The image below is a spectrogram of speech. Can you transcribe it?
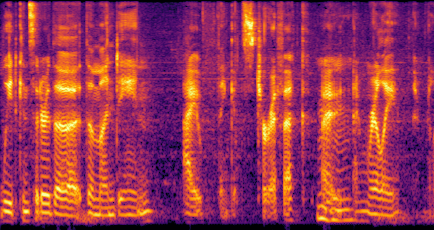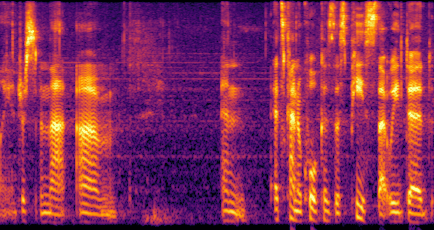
we'd consider the the mundane. I think it's terrific. Mm-hmm. I, am really I'm really interested in that. Um, and it's kind of cool because this piece that we did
